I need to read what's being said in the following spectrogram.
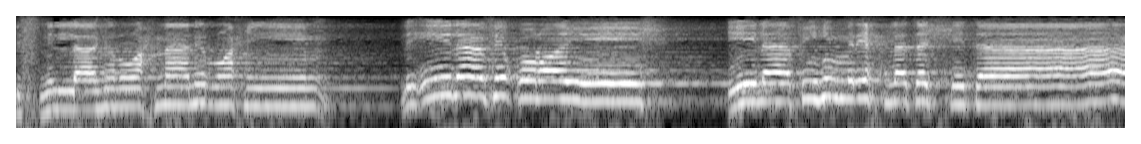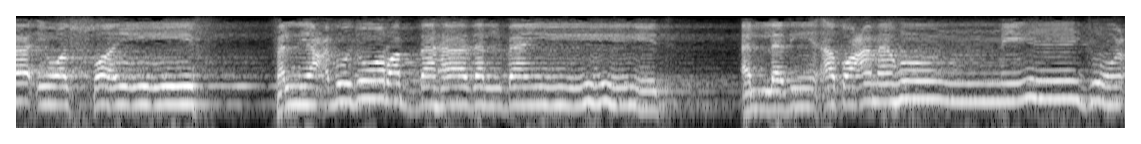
بسم الله الرحمن الرحيم. لإيلاف قريش إيلافهم رحلة الشتاء والصيف. فليعبدوا رب هذا البيت الذي أطعمهم من جوع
